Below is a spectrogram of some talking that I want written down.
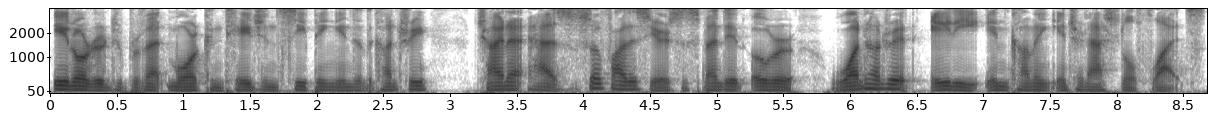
In order to prevent more contagion seeping into the country, China has so far this year suspended over 180 incoming international flights.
